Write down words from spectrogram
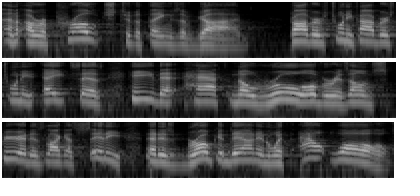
a, a, a reproach to the things of God. Proverbs 25, verse 28 says, He that hath no rule over his own spirit is like a city that is broken down and without walls.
